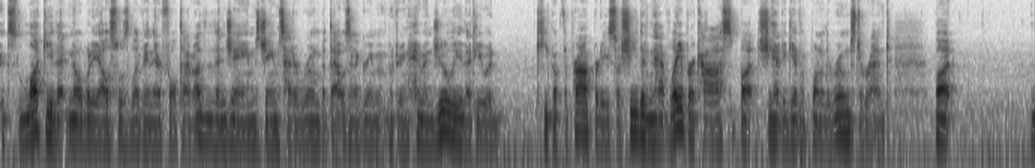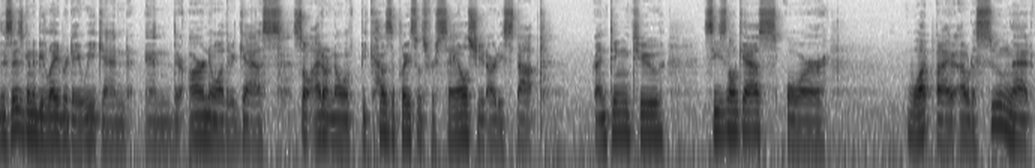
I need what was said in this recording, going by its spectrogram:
it's lucky that nobody else was living there full time other than James. James had a room, but that was an agreement between him and Julie that he would keep up the property. So she didn't have labor costs, but she had to give up one of the rooms to rent. But this is going to be Labor Day weekend, and there are no other guests. So I don't know if because the place was for sale, she had already stopped renting to seasonal guests or what. But I, I would assume that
